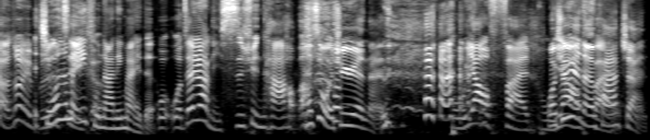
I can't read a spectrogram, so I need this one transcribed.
讲重点，请问他们衣服哪里买的？我我再让你私讯他，好吧？还是我去越南？不要烦，我去越南发展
